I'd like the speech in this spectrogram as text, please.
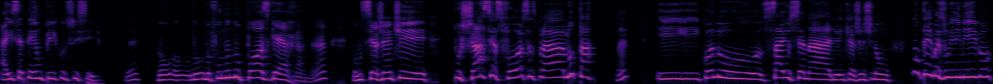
Aí você tem um pico de suicídio, né? No, no, no fundo, no pós-guerra, né? Como se a gente puxasse as forças para lutar, né? E quando sai o cenário em que a gente não, não tem mais um inimigo,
